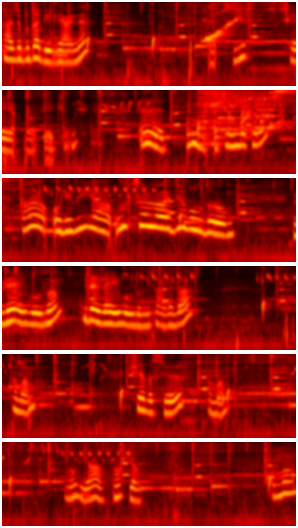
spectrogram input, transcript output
Sadece bu da değil yani. Evet 100 şey yapmamız gerekiyormuş. Evet. Ama açalım bakalım. Aa Olivia ultra large buldum. Ray buldum. Bir de Ray buldum bir tane daha. Tamam. Şuraya basıyoruz. Tamam. Ne oldu ya? Ne yapacağız? Tamam.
